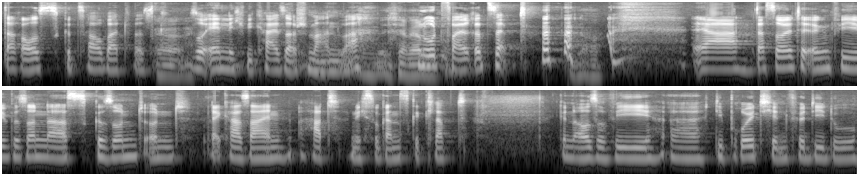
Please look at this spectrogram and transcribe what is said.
daraus gezaubert, was ja. so ähnlich wie Kaiserschmarrn war. Notfallrezept. Genau. ja, das sollte irgendwie besonders gesund und lecker sein. Hat nicht so ganz geklappt. Genauso wie äh, die Brötchen, für die du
